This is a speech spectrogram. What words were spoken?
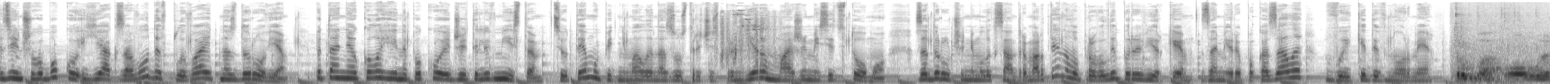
З іншого боку, як заводи впливають на здоров'я. Питання екології непокоїть жителів міста. Цю тему піднімали на зустрічі з прем'єром майже місяць тому. За дорученням Олександра Мартинова провели перевірки. Заміри показали викиди в нормі. труба ОАУ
